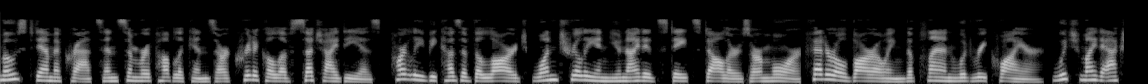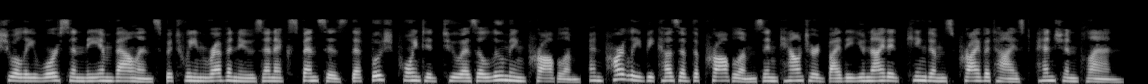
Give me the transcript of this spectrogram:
Most Democrats and some Republicans are critical of such ideas, partly because of the large 1 trillion United States dollars or more federal borrowing the plan would require, which might actually worsen the imbalance between revenues and expenses that Bush pointed to as a looming problem, and partly because of the problems encountered by the United Kingdom's privatized pension plan.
